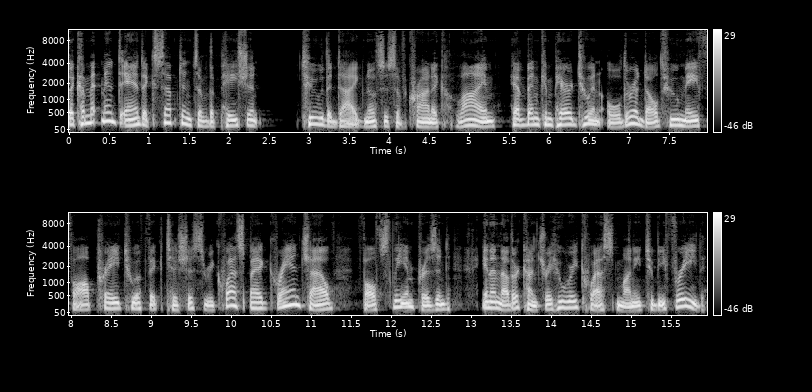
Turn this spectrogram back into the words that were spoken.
The commitment and acceptance of the patient to the diagnosis of chronic Lyme have been compared to an older adult who may fall prey to a fictitious request by a grandchild falsely imprisoned in another country who requests money to be freed.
